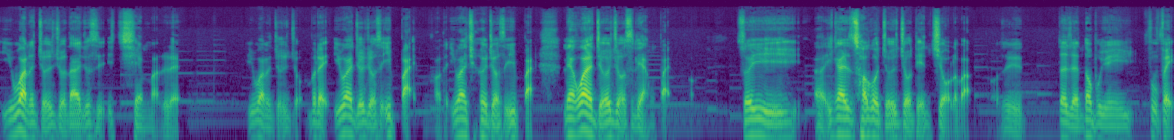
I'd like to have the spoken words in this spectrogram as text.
一万的九十九，大概就是一千嘛，对不对？一万的九十九，不对，一万九十九是一百，好的，一万九十九是一百，两万的九十九是两百，所以呃，应该是超过九十九点九了吧？所以的人都不愿意付费，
